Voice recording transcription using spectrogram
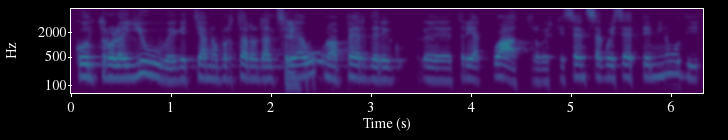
contro la Juve che ti hanno portato dal 3 a 1 a perdere eh, 3 a 4, perché senza quei sette minuti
